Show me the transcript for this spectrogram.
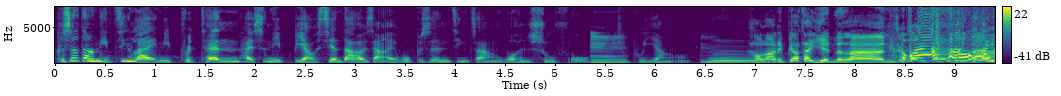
可是当你进来，你 pretend 还是你表现到好像哎，我不是很紧张，我很舒服，嗯就不一样哦。嗯，好啦，你不要再演了啦，你就做你自己爱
